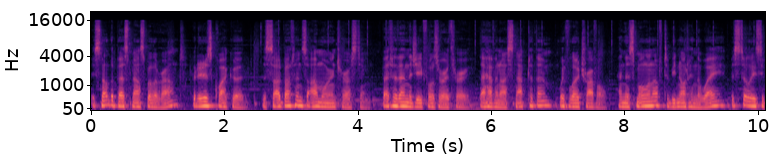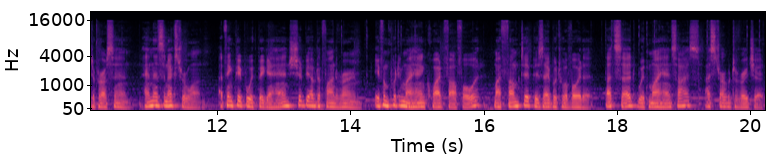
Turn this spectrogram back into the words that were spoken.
It's not the best mouse wheel around, but it is quite good. The side buttons are more interesting, better than the G403. They have a nice snap to them, with low travel, and they're small enough to be not in the way, but still easy to press in. And there's an extra one. I think people with bigger hands should be able to find room. Even putting my hand quite far forward, my thumb tip is able to avoid it. That said, with my hand size, I struggle to reach it.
